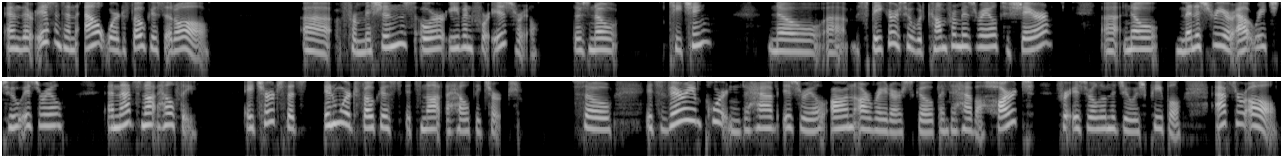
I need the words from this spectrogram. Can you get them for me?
And there isn't an outward focus at all uh, for missions or even for Israel. There's no teaching, no uh, speakers who would come from Israel to share, uh, no ministry or outreach to Israel, and that's not healthy. A church that's inward focused, it's not a healthy church. So it's very important to have Israel on our radar scope and to have a heart for Israel and the Jewish people. After all,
